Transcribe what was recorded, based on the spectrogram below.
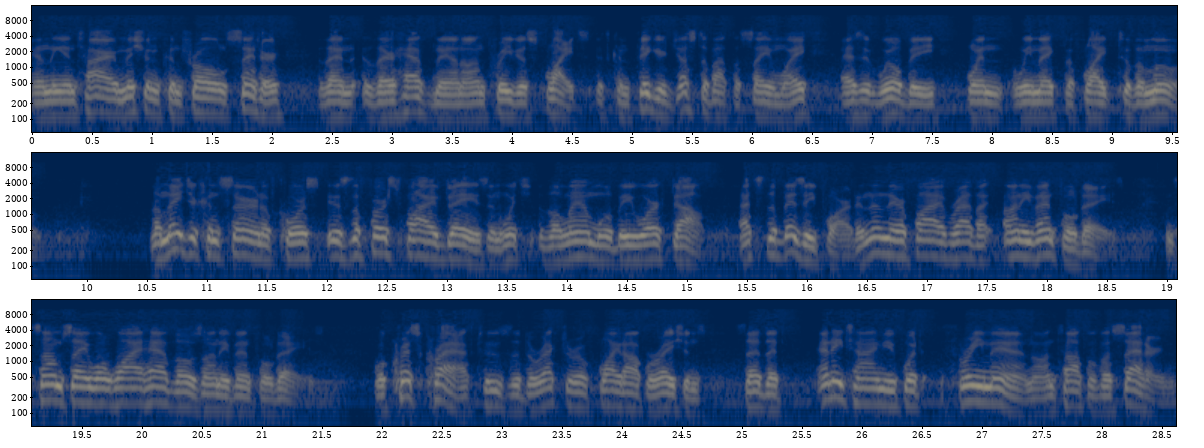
in the entire Mission Control Center than there have been on previous flights. It's configured just about the same way as it will be when we make the flight to the moon. The major concern, of course, is the first five days in which the LEM will be worked out. That's the busy part. And then there are five rather uneventful days. And some say, well, why have those uneventful days? Well, Chris Kraft, who's the director of flight operations, said that Anytime you put three men on top of a Saturn,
